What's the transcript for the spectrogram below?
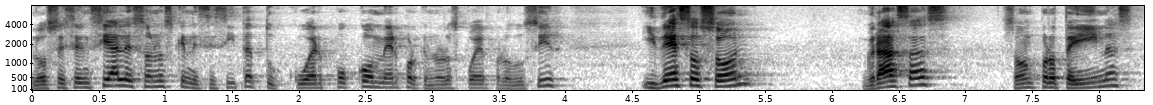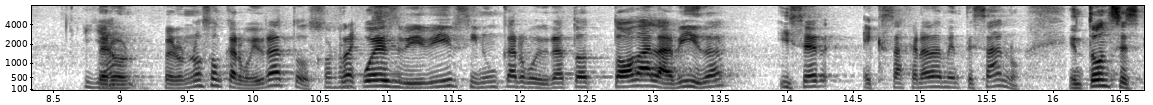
Los esenciales son los que necesita tu cuerpo comer porque no los puede producir. Y de esos son grasas, son proteínas pero, pero no son carbohidratos. Correcto. puedes vivir sin un carbohidrato toda la vida y ser exageradamente sano. Entonces,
